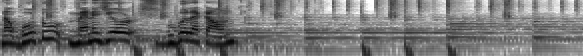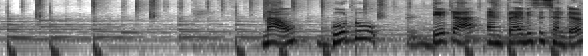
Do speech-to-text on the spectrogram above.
Now go to manage your Google account Now go to data and privacy center.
